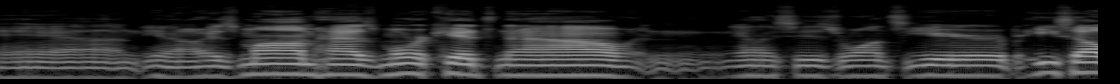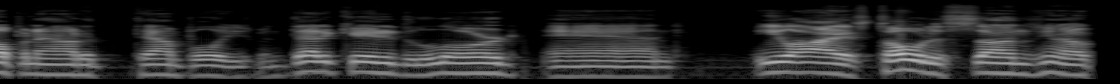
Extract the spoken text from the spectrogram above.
And, you know, his mom has more kids now, and he only sees her once a year, but he's helping out at the temple. He's been dedicated to the Lord, and Eli has told his sons, you know,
